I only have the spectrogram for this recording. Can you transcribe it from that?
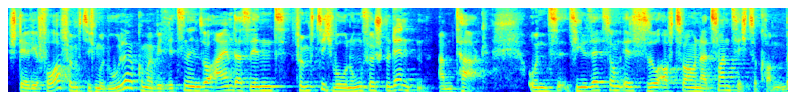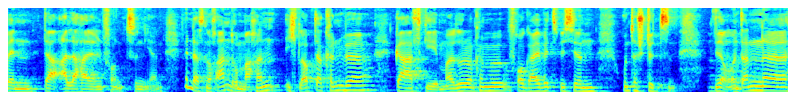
Stell dir vor, 50 Module, guck mal, wir sitzen in so einem, das sind 50 Wohnungen für Studenten am Tag. Und Zielsetzung ist, so auf 220 zu kommen, wenn da alle Hallen funktionieren. Wenn das noch andere machen, ich glaube, da können wir Gas geben. Also da können wir Frau Geibitz ein bisschen unterstützen. Ja, und dann äh,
